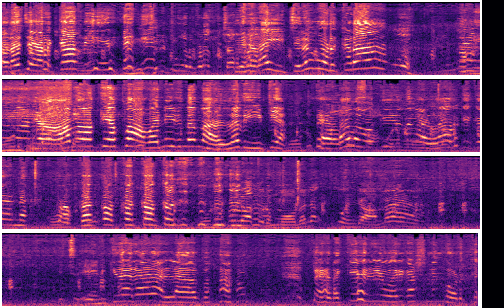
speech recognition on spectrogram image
എടാ ചെറുക്കാ നീ. എടാ ഇച്ചിരി കൊടുക്കടാ ഞാൻ നോക്കിയപ്പോ അവനിരുന്ന് നല്ല തീറ്റയാ പെട നോക്കിയിരുന്ന് വെള്ളം ഇറക്കി കണ്ട. എനിക്ക് തരാനല്ല പെടയ്ക്ക് ഒരു കഷ്ണം കൊടുക്ക.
